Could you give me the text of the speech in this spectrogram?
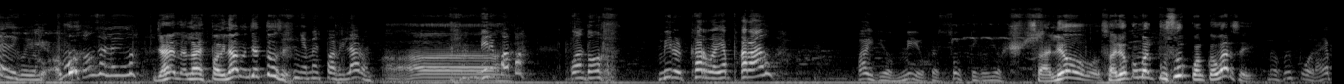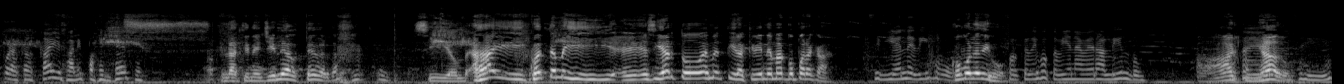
le digo yo. Entonces le digo, ¿Ya la, la despabilaron ya entonces? ya me espabilaron. Ah. Mire, papá, cuando miro el carro allá parado, ay, Dios mío, Jesús, digo yo. Salió, salió como el Cusú, Juan Cobarse. Me fui por allá, por acá, calle, salí para el jefe. La tiene en Chile a usted, ¿verdad? Sí, hombre. Ajá, y cuéntame, y, eh, ¿es cierto o es mentira que viene Marco para acá? Si viene, dijo. ¿Cómo le dijo? Porque dijo que viene a ver a Lindo. Ah, el cuñado. Sí.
